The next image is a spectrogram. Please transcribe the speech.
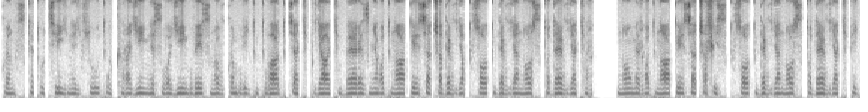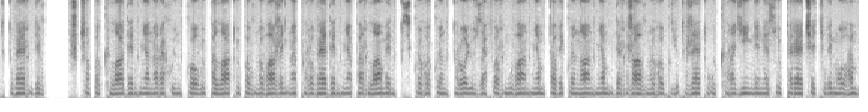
Конституційний суд України своїм висновком від 25 березня 1999 р. Номер 1699 підтвердив, що покладення на рахункову палату повноважень на проведення парламентського контролю за формуванням та виконанням державного бюджету України не суперечить вимогам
